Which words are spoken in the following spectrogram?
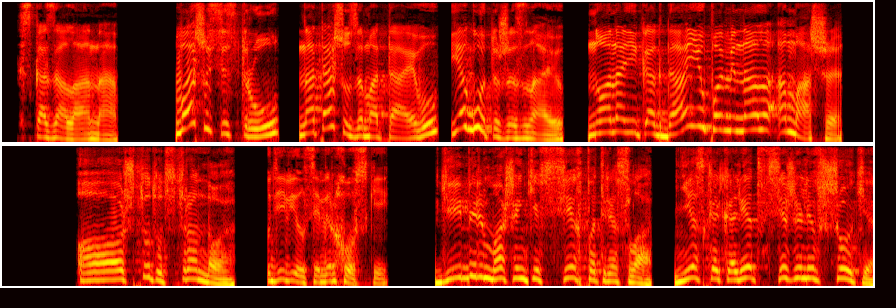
— сказала она. «Вашу сестру, Наташу Заматаеву, я год уже знаю, но она никогда не упоминала о Маше». «А что тут странного?» – удивился Верховский. «Гибель Машеньки всех потрясла. Несколько лет все жили в шоке.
